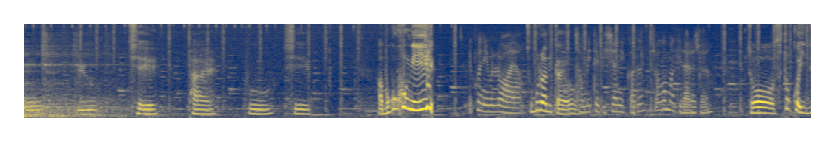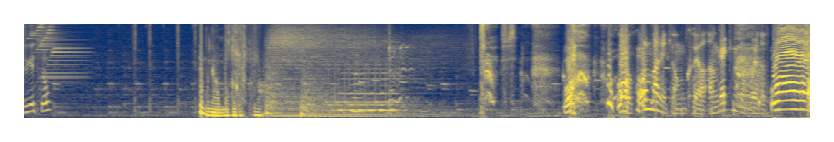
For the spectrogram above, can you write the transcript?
5, 6, 7, 8, 9, 10. 아, 목코콩님! 이코님 일로 와요 숨으라니까요. 저 밑에 미션 있거든? 조금만 기다려줘요 저 스토커 인증했죠? 때문에 안 먹어줬구나. 저 오랜만에 경고요. 안개킹 경고에서 와!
